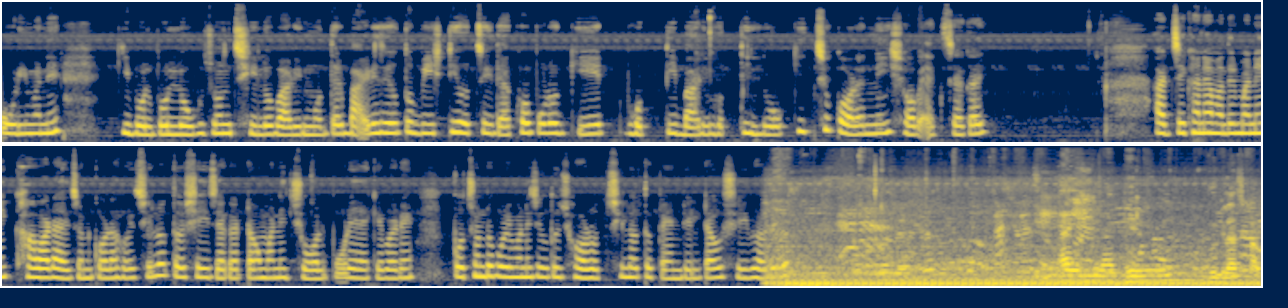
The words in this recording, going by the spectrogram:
পরিমাণে কি বলব লোকজন ছিল বাড়ির মধ্যে। আর বাইরে যেহেতু বৃষ্টি হচ্ছে দেখো পুরো গেট ভর্তি বাড়ি ভর্তি লোক। কিচ্ছু করার নেই সব এক জায়গায়। আর যেখানে আমাদের মানে খাওয়ার আয়োজন করা হয়েছিল তো সেই জায়গাটাও মানে জল পড়ে একেবারে। প্রচণ্ড পরিমাণে যেহেতু ঝড় হচ্ছিল তো প্যান্ডেলটাও সেইভাবে। দু গ্লাস খাব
